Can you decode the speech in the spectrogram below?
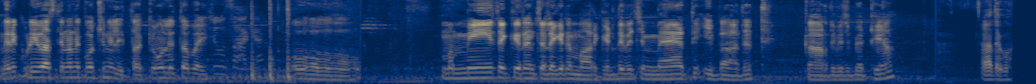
ਮੇਰੀ ਕੁੜੀ ਵਾਸਤੇ ਇਹਨਾਂ ਨੇ ਕੁਝ ਨਹੀਂ ਲਿੱਤਾ। ਕਿਉਂ ਲਿੱਤਾ ਭਾਈ? ਜੂਸ ਆ ਗਿਆ। ਓਹ ਹੋ ਹੋ ਹੋ। ਮੰਮੀ ਤੇ ਕਿਰਨ ਚਲੇ ਗਏ ਨੇ ਮਾਰਕੀਟ ਦੇ ਵਿੱਚ। ਮੈਂ ਤੇ ਇਬਾਦਤ ਕਾਰ ਦੇ ਵਿੱਚ ਬੈਠੇ ਆ ਆ ਦੇਖੋ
